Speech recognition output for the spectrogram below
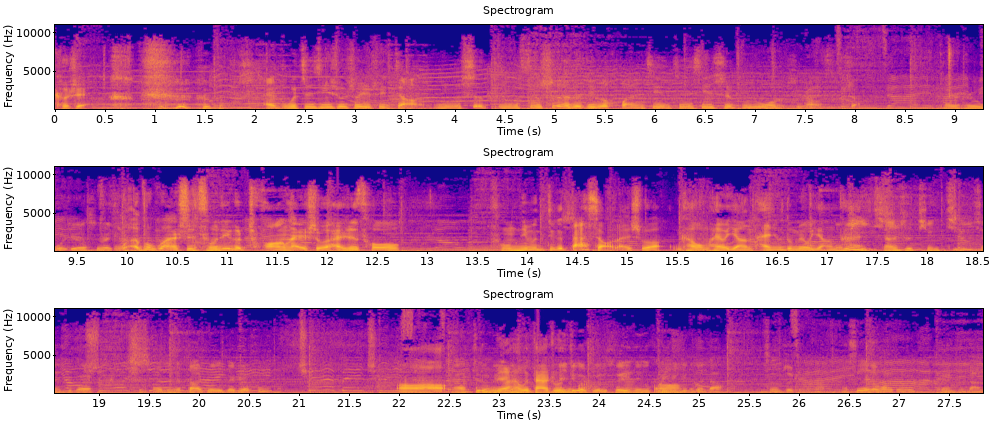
瞌睡。哎，不过真心说说起睡觉，你们舍你们宿舍的这个环境真心是不如我们学校的宿舍。但是我觉得宿舍我不管是从这个床来说，还是从从你们这个大小来说，你看我们还有阳台，你们都没有阳台我们以。前是挺挤的，以前这边是把那个大桌子在这放的，哦，然后这个没你们原来还有大桌子这个桌子，所以那个空间就那么大，只能坐床上。那现在的话，都是空间挺大的。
